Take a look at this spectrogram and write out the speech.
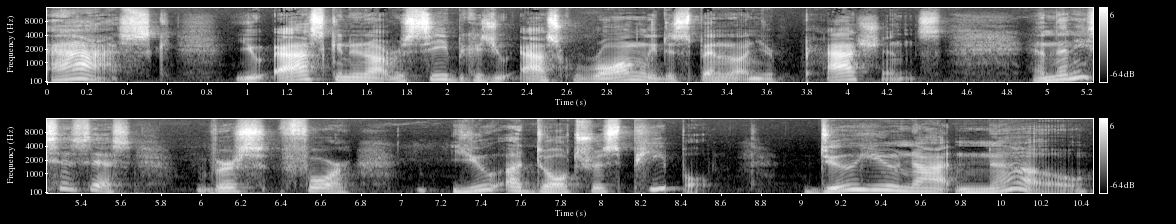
ask. You ask and do not receive because you ask wrongly to spend it on your passions. And then he says this, verse 4 You adulterous people, do you not know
